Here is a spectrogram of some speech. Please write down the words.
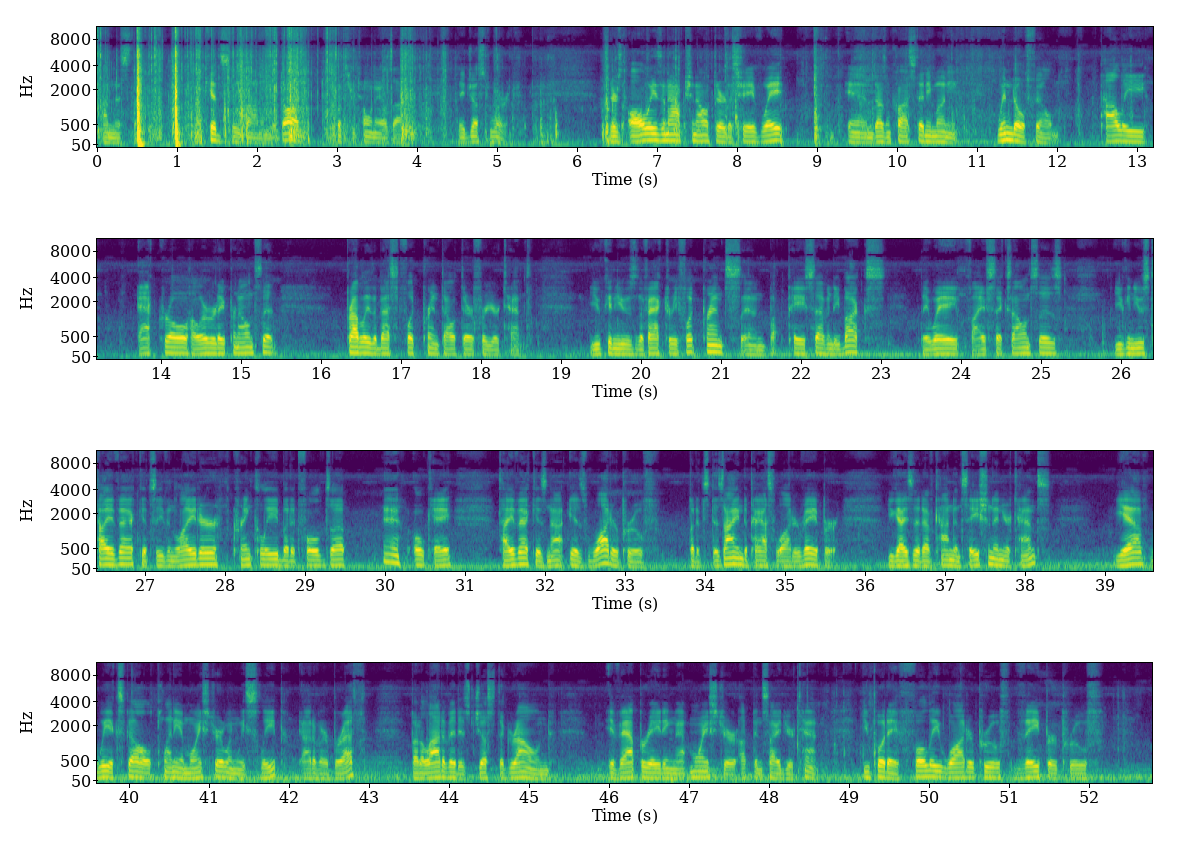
on this thing. My kids sleep on them. The dog puts her toenails on them. They just work. There's always an option out there to shave weight and doesn't cost any money. Window film, poly acro, however they pronounce it, probably the best footprint out there for your tent. You can use the factory footprints and pay 70 bucks. They weigh five, six ounces. You can use Tyvek, it's even lighter, crinkly, but it folds up, eh, okay. Tyvek is not is waterproof, but it's designed to pass water vapor. You guys that have condensation in your tents, yeah, we expel plenty of moisture when we sleep out of our breath, but a lot of it is just the ground evaporating that moisture up inside your tent. You put a fully waterproof, vapor-proof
